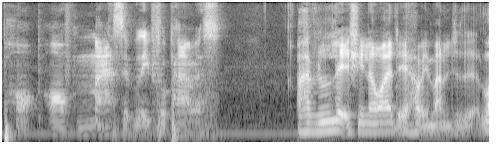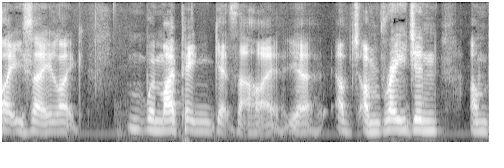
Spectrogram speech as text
pop off massively for Paris. I have literally no idea how he manages it. Like you say, like when my ping gets that high, yeah, I'm, I'm raging, I'm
